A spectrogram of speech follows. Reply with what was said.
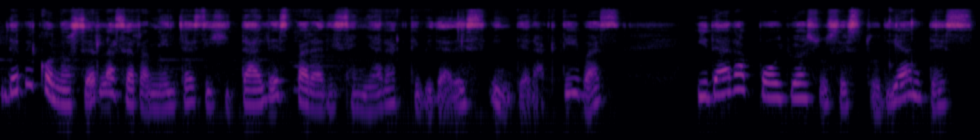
debe conocer las herramientas digitales para diseñar actividades interactivas y dar apoyo a sus estudiantes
